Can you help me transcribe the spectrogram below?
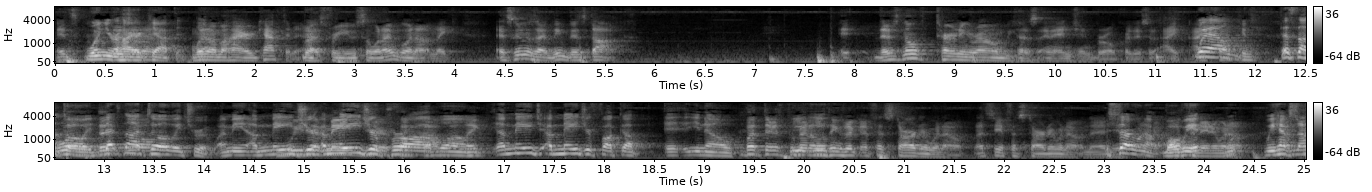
it's When you're a hired captain. When Yeah. I'm a hired captain, Right. as for you. So when I'm going out, I'm like, as soon as I leave this dock, it, there's no turning around because an engine broke or this. I, I Well, fucking, that's not Well, totally the- that's not well, totally true. I mean, a major a major, major fuck up, problem, like- a major a major fuck up. Eh, You know, But there's preventable you- things like if a starter went out. Let's see if a starter went out and the engine, starter went out. Well, we- went we- out. we have I'm spare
